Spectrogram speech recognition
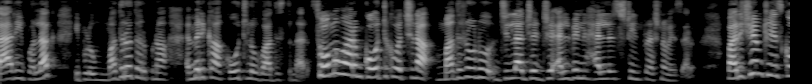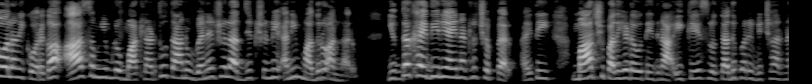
బ్యారీ పొలాక్ ఇప్పుడు మధుర తరపున అమెరికా కోర్టులో వాదిస్తున్నారు. సోమవారం కోర్టుకు వచ్చిన మధురోను జిల్లా జడ్జి ఎల్విన్ హెల్లర్స్టీన్ ప్రశ్న వేశారు. పరిచయం చేసుకోవాలని కోరగా ఆ సమయంలో మాట్లాడుతూ తాను వెనజులా అధ్యక్షుడిని అని మధురు అన్నారు. యుద్ధ ఖైదీని అయినట్లు చెప్పారు. అయితే మార్చి పదిహేడవ తేదీన ఈ కేసులో తదుపరి విచారణ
